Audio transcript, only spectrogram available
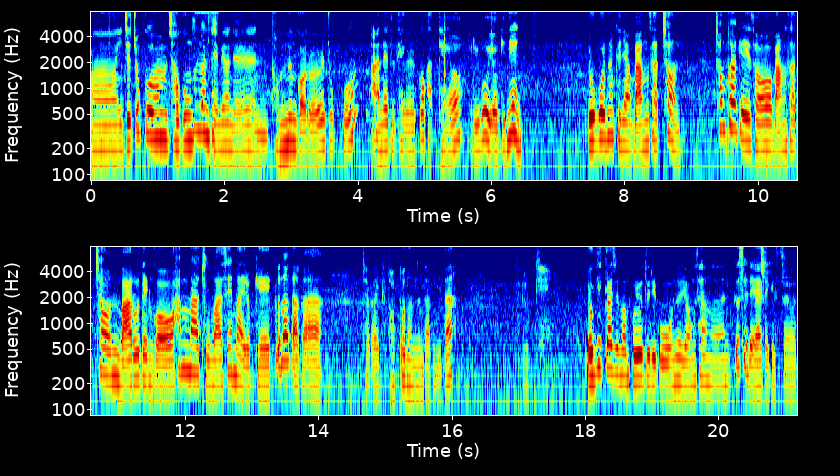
어, 이제 조금 적응 훈련 되면은 덮는 거를 조금 안 해도 될 것 같아요. 그리고 여기는 요거는 그냥 망사천 청가게에서 망사천 마로 된 거 한마 두마 세마 이렇게 끊어다가 제가 이렇게 덮어 놓는답니다. 이렇게 여기까지만 보여드리고 오늘 영상은 끝을 내야 되겠어요.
